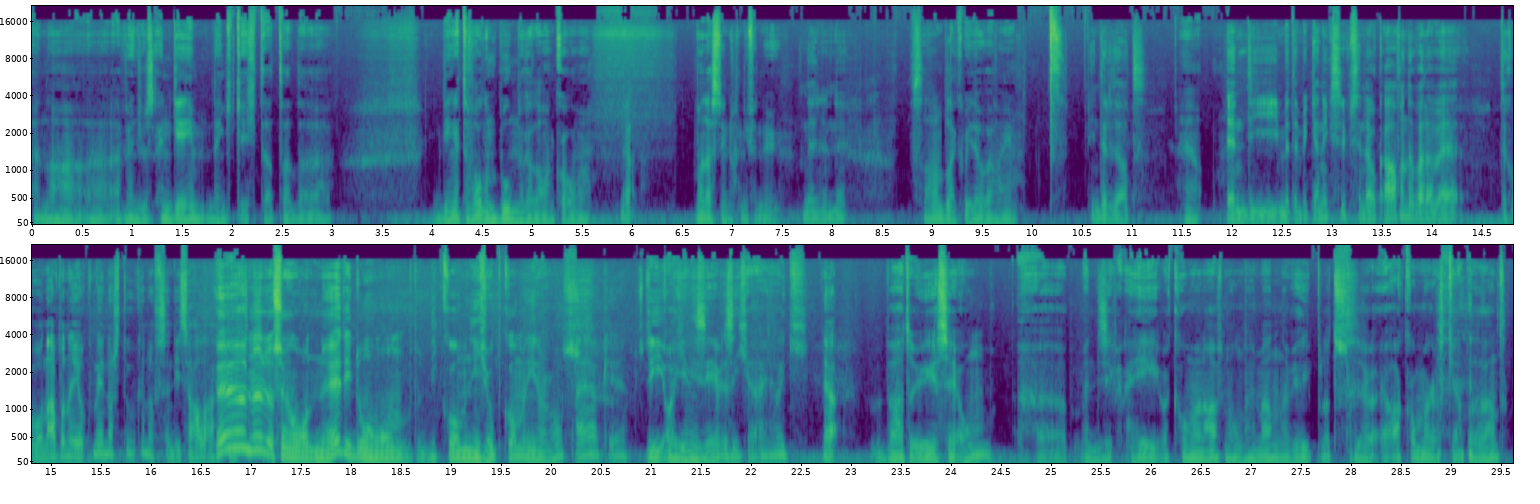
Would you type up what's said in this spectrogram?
en na uh, Avengers Endgame, denk ik echt dat dat... uh, ik denk dat er volgende boom er gaat aankomen. Ja. Maar dat is nu nog niet van nu. Nee, nee, nee. Er staat een Black Widow van je. Inderdaad. Ja. En die met de mechanic strips, zijn dat ook avonden waar wij de gewone abonnee ook mee naartoe kan? Of zijn die zalen af? Ja, nee, dat zijn gewoon, nee, die, doen gewoon, die komen in groep, komen niet naar ons. Ah ja. Okay. Dus die organiseren zich eigenlijk ja. buiten UGC om. Uh, en die zeggen van, hé, hey, we komen vanavond met 100 man. Dan wil ik plots. Ja, kom maar, als plezant.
